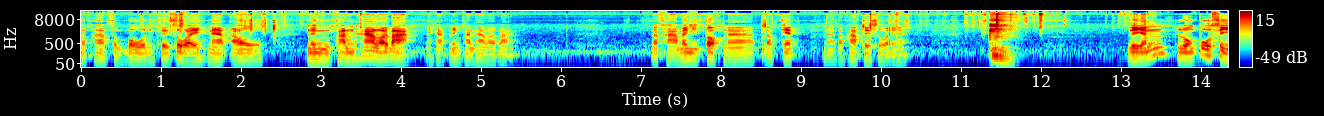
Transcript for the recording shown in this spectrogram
สภาพสมบูรณ์สวยๆนะครับ เอาหนึ่งพันห้าร้อยบาทนะครับหนึ่งพันห้าร้อยบาท ราคาไม่มีตกนะล็อกเก็ตนะสภาพสวยๆนะเหรียญหลวงปู่ศรี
